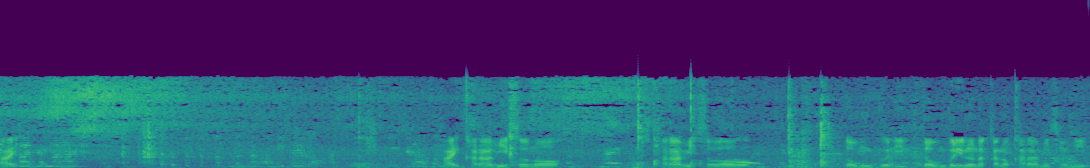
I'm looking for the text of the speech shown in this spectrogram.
はい。はい辛味噌のはい。辛味噌を丼丼の中の辛味噌に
